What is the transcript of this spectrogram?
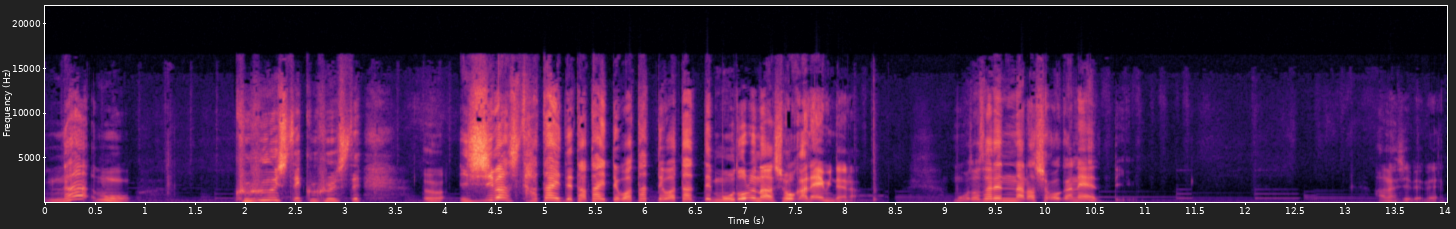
なもう工夫して工夫して、うん、石橋叩いて叩いて渡って渡って戻るならしょうがねえみたいな。戻されんならしょうがねえっていう。話でね。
